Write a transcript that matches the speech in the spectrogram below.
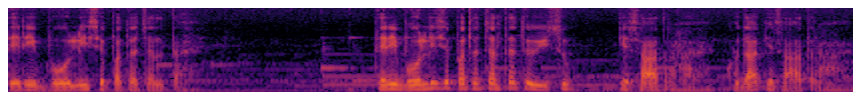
तेरी बोली से पता चलता है। तेरी बोली से पता चलता है तो यीशु के साथ रहा है, खुदा के साथ रहा है।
